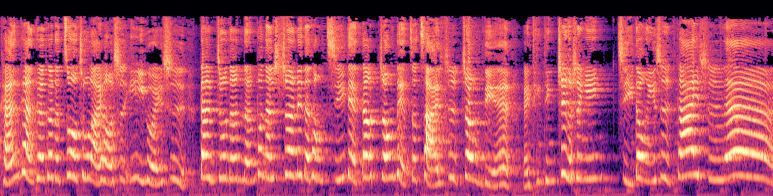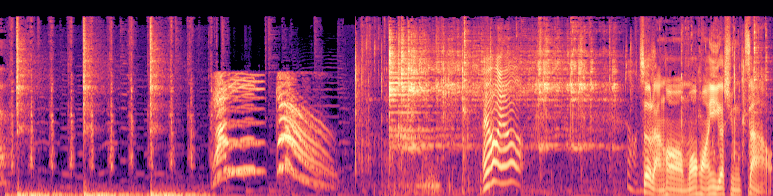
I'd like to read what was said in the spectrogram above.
坎坎坷坷的做出来后是一回事，弹珠呢能不能顺利的从起点到终点，这才是重点。来听听这个声音，启动仪式开始了。Ready go！哎呦哎呦，这人吼魔幻一个想炸哦！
